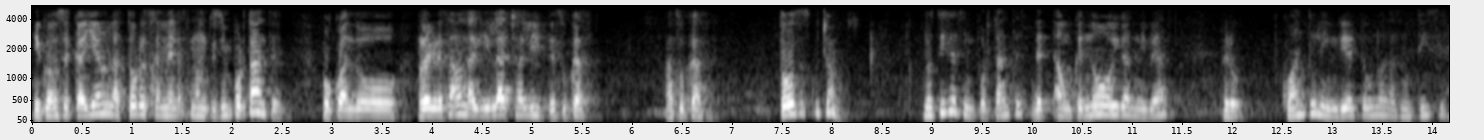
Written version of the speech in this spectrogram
Y cuando se cayeron las torres gemelas, una noticia importante. O cuando regresaron a Gilad Chalit de su casa, a su casa. Todos escuchamos. Noticias importantes, aunque no oigas ni veas, pero ¿cuánto le invierte uno a las noticias?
